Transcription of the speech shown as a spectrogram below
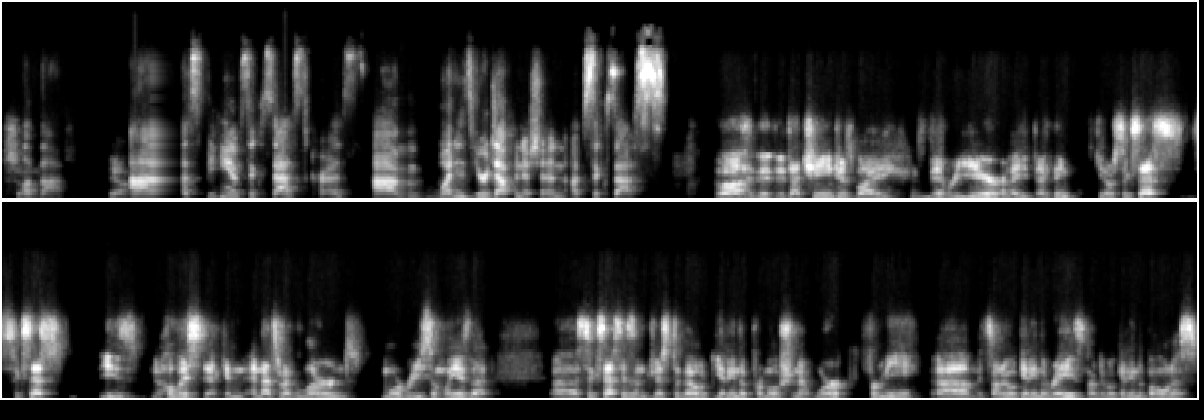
so Love that. yeah Uh, speaking of success, Chris, um, what is your definition of success? well it, it- that changes by every year i i think you know success success is holistic and and that's what i've learned more recently is that uh, success isn't just about getting the promotion at work for me. Um, it's not about getting the raise it's not about getting the bonus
